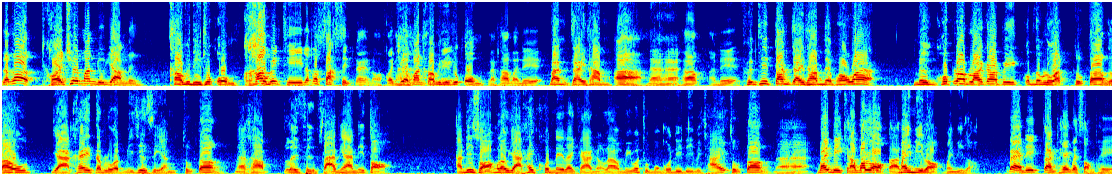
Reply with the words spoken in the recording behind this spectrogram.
แล้วก็ขอให้เชื่อมั่นอยู่อย่างหนึ่ง เข้าพิธีทุกองค์ เข้าพิธีแล้วก็ศักดิ์สิทธิ์แน่นอนขอให้เชื่อมั่นเข้าพิธีทุกองค์ นะครับ อันนี้ตั้งใจทำอ่านะฮะครับ อันนี้พื้นที่ตั้งใจทำเนี่ยเพราะว่าหนึ่งครบรอบร้อยเก้าปีกรมตำรวจ ถูกต้องเราอยากให้ตำรวจมีชื่อเสียงถูกต้องนะครับ เลยสืบสารงานนี้ต่อ อันที่สองเราอยากให้คนในรายการของเรามีวัตถุมงคลดีๆไปใช้ถูกต้อง นะฮะไม่มีคำว่าหลอกกันไม่มีหลอกไม่มีหลอก แม่นี่แต่งเพลงไปสองเพลง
